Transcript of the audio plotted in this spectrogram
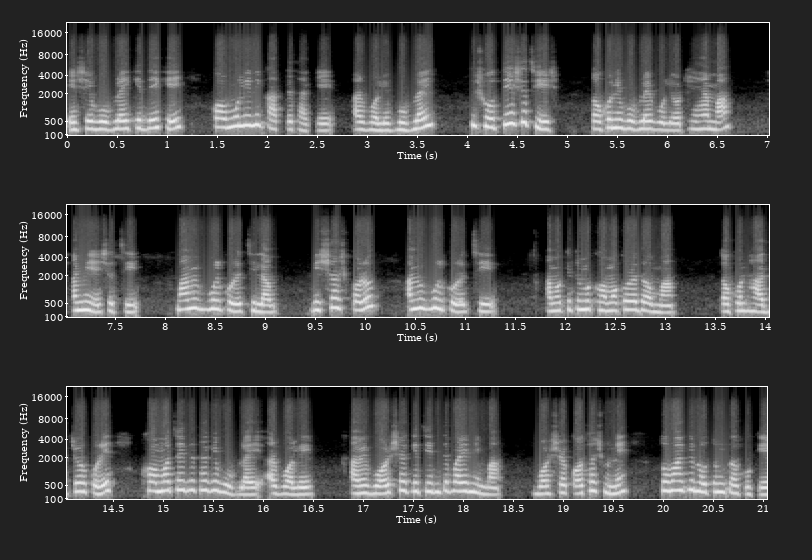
এসে বুবলাইকে দেখেই কমলিনী কাঁদতে থাকে আর বলে, বুবলাই, তুই সত্যি এসেছিস? তখনই বুবলাই বলে ওঠে হ্যাঁ মা, আমি এসেছি। মা, আমি ভুল করেছিলাম। বিশ্বাস করো, আমি ভুল করেছি। আমাকে তুমি ক্ষমা করে দাও মা। তখন হাত জোর করে ক্ষমা চাইতে থাকে বুবলাই আর বলে, আমি বর্ষাকে চিনতে পারিনি মা। বর্ষার কথা শুনে তোমাকে নতুন কাকুকে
